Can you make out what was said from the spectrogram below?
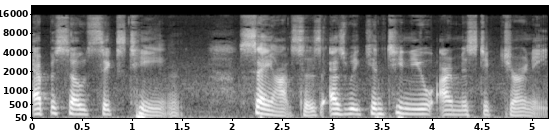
episode 16 seances as we continue our mystic journey.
